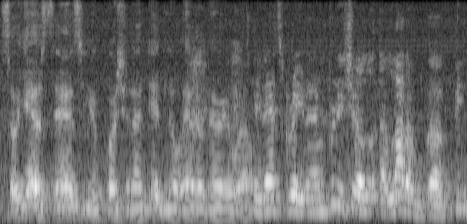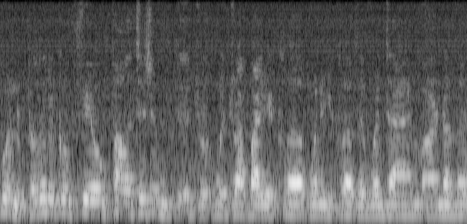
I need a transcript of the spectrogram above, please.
So yes, to answer your question, I did know Etta very well. Hey, that's great. And I'm pretty sure a lot of uh, people in the political field, politicians, uh, would drop by your club, one of your clubs at one time or another.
